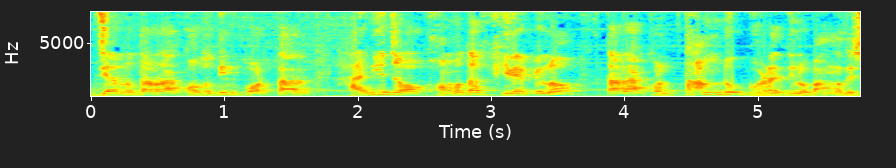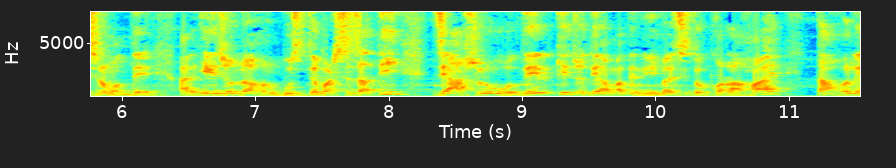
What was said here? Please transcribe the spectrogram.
যেন তারা কতদিন পর তার হারিয়ে যাওয়া ক্ষমতা ফিরে পেল তারা এখন তাণ্ডব ঘটাই দিল বাংলাদেশের মধ্যে। আর এই জন্য এখন বুঝতে পারছে জাতি যে আসলে ওদেরকে যদি আমাদের নির্বাচিত করা হয়, তাহলে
